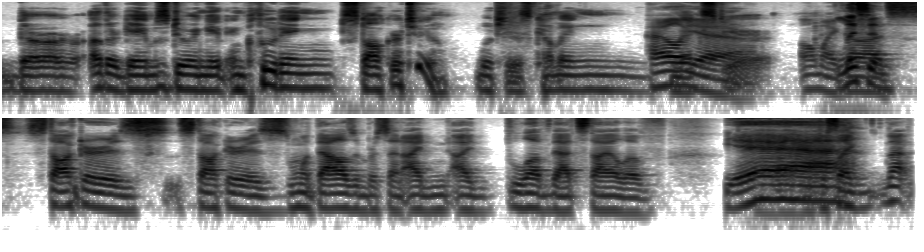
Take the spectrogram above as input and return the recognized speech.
there are other games doing it, including Stalker 2, which is coming Hell next yeah. year. Oh my Listen. god. S- Stalker is Stalker is one thousand percent. I I love that style of yeah. just like that.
